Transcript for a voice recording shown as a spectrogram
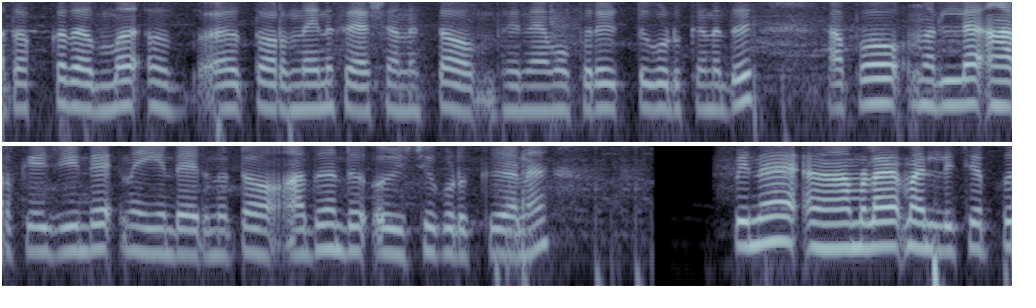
അതൊക്കെ ദമ്മ് തുറന്നതിന് ശേഷമാണ് കേട്ടോ പിന്നെ മുപ്പര ഇട്ട് കൊടുക്കണത്. അപ്പോൾ നല്ല ആർ കെ ജീന്റെ നെയ്യുണ്ടായിരുന്നു കേട്ടോ അത് കണ്ട് ഒഴിച്ച് കൊടുക്കുകയാണ്. പിന്നെ നമ്മളെ മല്ലിച്ചപ്പ്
